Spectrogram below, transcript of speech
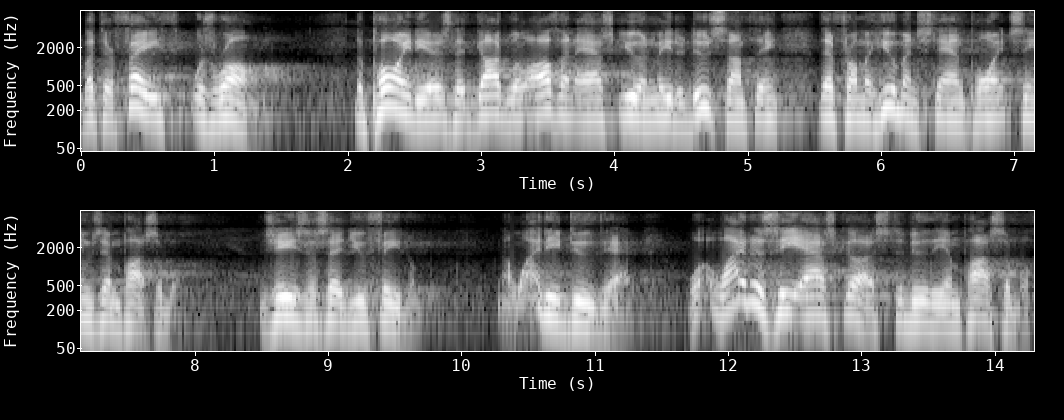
but their faith was wrong. The point is that God will often ask you and me to do something that, from a human standpoint, seems impossible. Jesus said, You feed them. Now, why did he do that? Why does he ask us to do the impossible?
